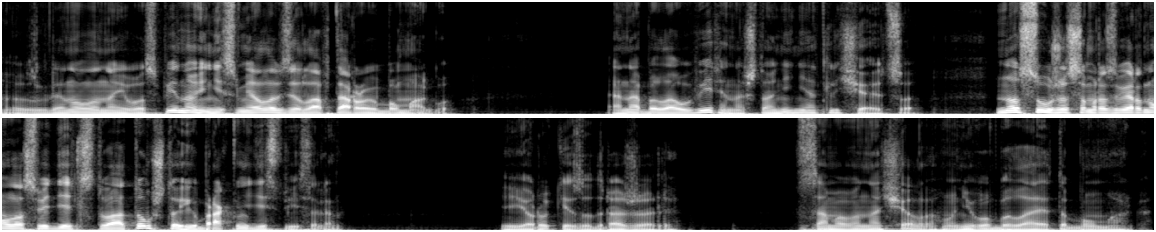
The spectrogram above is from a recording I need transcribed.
взглянула на его спину и несмело взяла вторую бумагу. Она была уверена, что они не отличаются, но с ужасом развернула свидетельство о том, что их брак недействителен. Ее руки задрожали. С самого начала у него была эта бумага.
